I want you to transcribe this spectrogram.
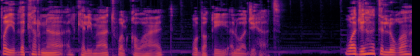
طيب ذكرنا الكلمات والقواعد وبقي الواجهات. واجهات اللغة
